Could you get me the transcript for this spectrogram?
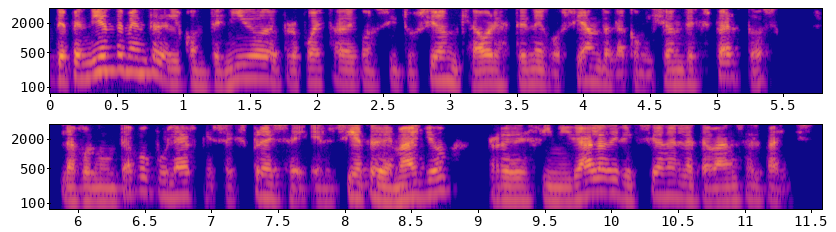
Independientemente del contenido de propuesta de constitución que ahora esté negociando la comisión de expertos, la voluntad popular que se exprese el 7 de mayo redefinirá la dirección en la que avanza el país.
